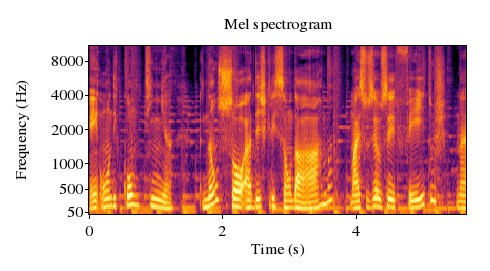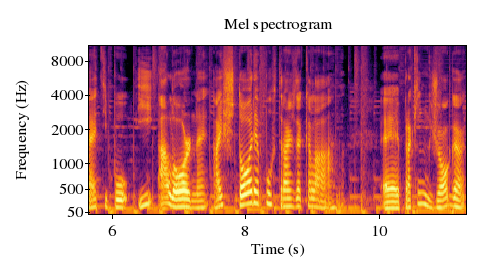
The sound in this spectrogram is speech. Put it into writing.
em onde continha não só a descrição da arma, mas os seus efeitos, né? Tipo, e a lore, né? A história por trás daquela arma. É, para quem joga,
